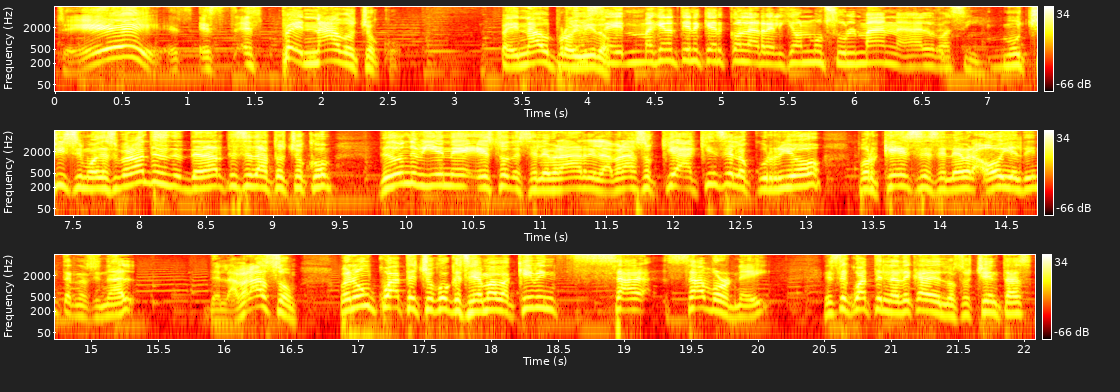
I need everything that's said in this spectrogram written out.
Sí, es, es- es penado, Choco. Penado, prohibido. Ese, me imagino tiene que ver con la religión musulmana, algo así. Muchísimo de eso. Pero antes de, de darte ese dato, Choco, ¿de dónde viene esto de celebrar el abrazo? ¿Qui- ¿A quién se le ocurrió? ¿Por qué se celebra hoy el Día Internacional del Abrazo? Bueno, un cuate, Choco, que se llamaba Kevin Sa- Savorney. Este cuate en la década de los ochentas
